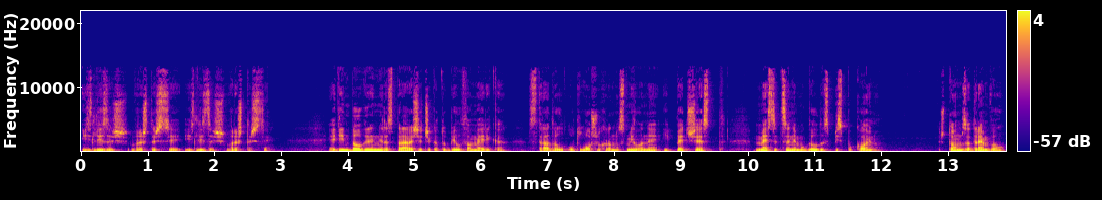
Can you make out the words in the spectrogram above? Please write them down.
Излизаш, връщаш се, излизаш, връщаш се. Един българин ми разправяше, че като бил в Америка – страдал от лошо храносмилане и 5-6 месеца не могъл да спи спокойно. Щом задремвал,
